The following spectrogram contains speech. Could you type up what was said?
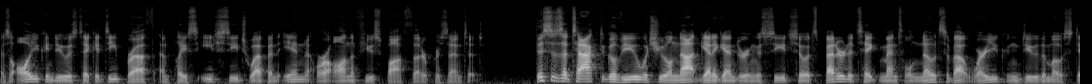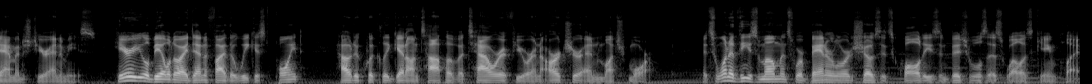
as all you can do is take a deep breath and place each siege weapon in or on the few spots that are presented. This is a tactical view which you will not get again during the siege, so it's better to take mental notes about where you can do the most damage to your enemies. Here you will be able to identify the weakest point, how to quickly get on top of a tower if you are an archer, and much more. It's one of these moments where Bannerlord shows its qualities in visuals as well as gameplay.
